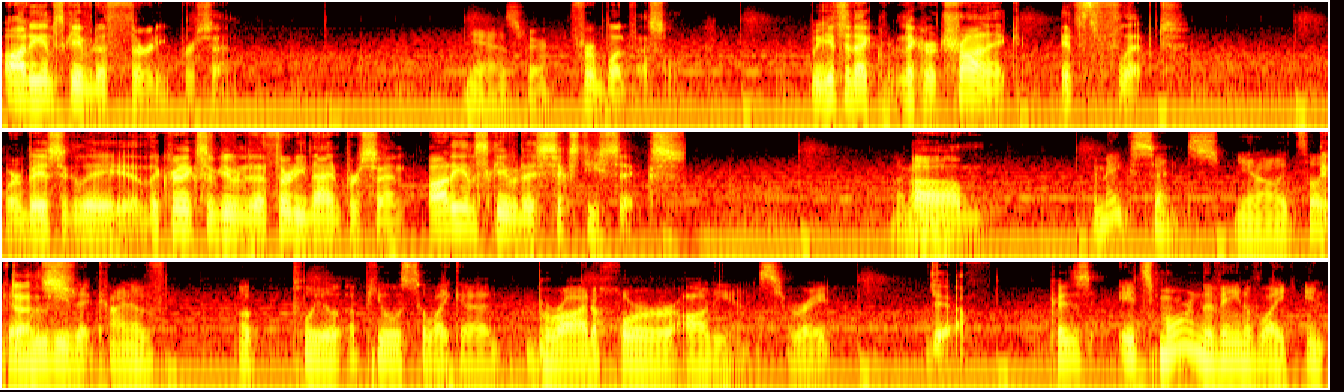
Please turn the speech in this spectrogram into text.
Audience gave it a 30% yeah, that's fair. for Blood Vessel. We get to Nec- Nekrotronic, it's flipped. Where basically the critics have given it a 39%, audience gave it a 66. I mean, Um it makes sense. You know, it's like It a does. movie that kind of appeal, appeals to like a broad horror audience, right? yeah. Because it's more in the vein of like an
